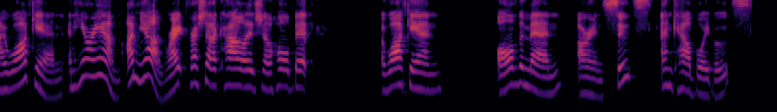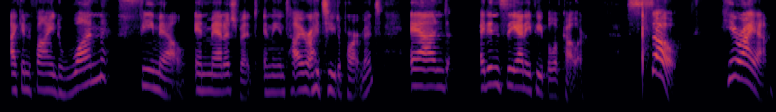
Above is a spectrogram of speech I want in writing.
I walk in, and here I am. I'm young, right? Fresh out of college, you know, the whole bit. I walk in, all the men are in suits and cowboy boots. I can find one female in management in the entire IT department, and I didn't see any people of color. So here I am.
